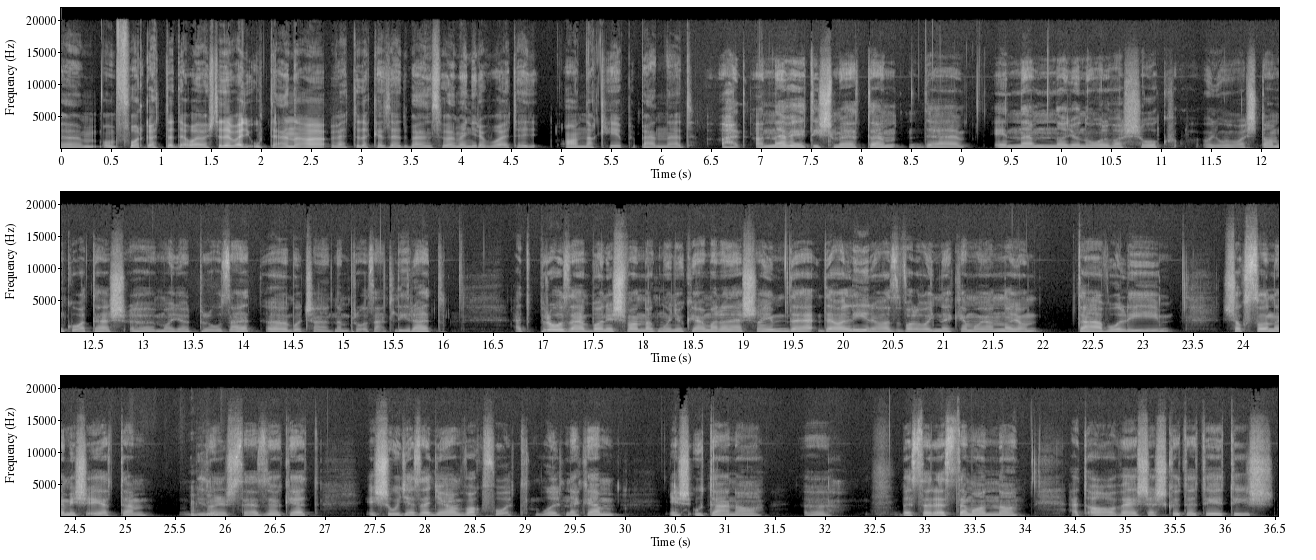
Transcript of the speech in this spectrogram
forgattad-e, olvastad-e, vagy utána vetted a kezedben, szóval mennyire volt egy Anna kép benned? Hát a nevét ismertem, de én nem nagyon olvasok, hogy olvastam kortás uh, magyar prózát, uh, bocsánat, nem prózát, lírát. Hát prózában is vannak mondjuk elmaradásaim, de, de a líra az valahogy nekem olyan nagyon távoli, sokszor nem is értem mhm. bizonyos uh-huh. szerzőket, és úgy ez egy olyan vakfolt volt nekem, és utána ö, beszereztem Anna hát a verses kötetét is,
